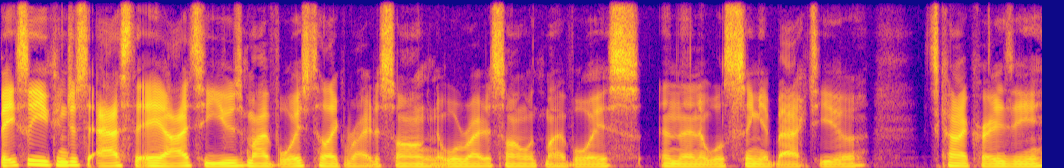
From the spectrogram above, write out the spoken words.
basically you can just ask the AI to use my voice to like write a song, and it will write a song with my voice, and then it will sing it back to you. It's kind of crazy.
